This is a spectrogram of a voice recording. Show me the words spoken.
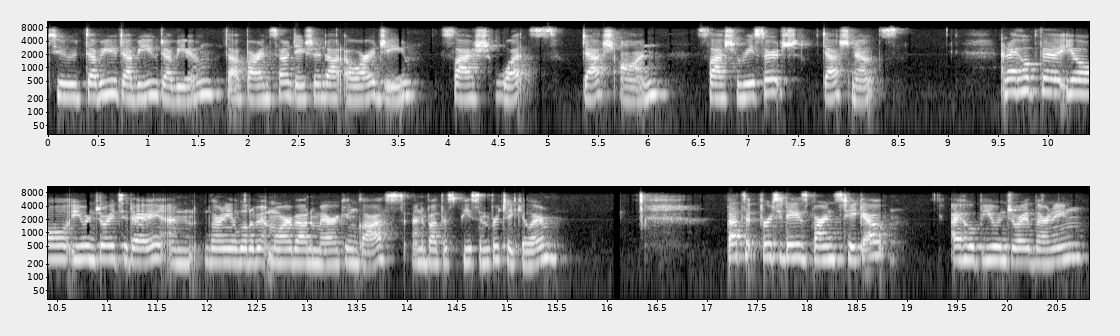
to www.barnesfoundation.org slash what's dash on slash research dash notes and I hope that you'll you enjoyed today and learning a little bit more about American glass and about this piece in particular. That's it for today's Barnes Takeout. I hope you enjoyed learning.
